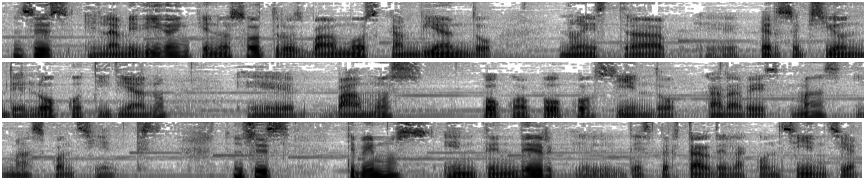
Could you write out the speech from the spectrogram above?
Entonces, en la medida en que nosotros vamos cambiando nuestra eh, percepción de lo cotidiano, eh, vamos poco a poco siendo cada vez más y más conscientes. Entonces, debemos entender que el despertar de la conciencia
